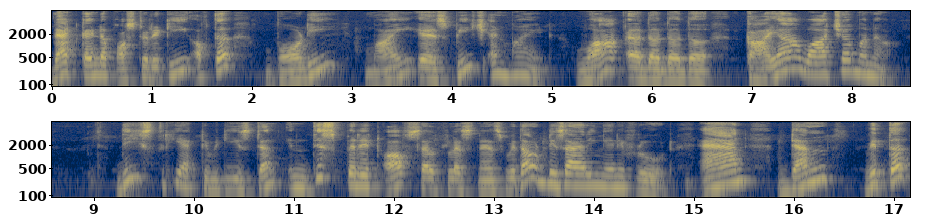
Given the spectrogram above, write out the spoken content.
that kind of austerity of the body, my uh, speech, and mind, Va, uh, the, the, the kaya, vacha, mana. These three activities done in this spirit of selflessness without desiring any fruit and done with the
